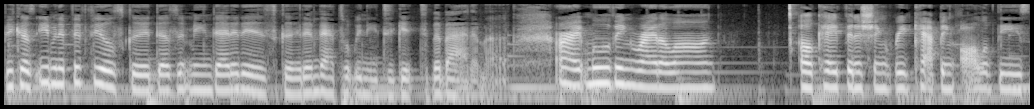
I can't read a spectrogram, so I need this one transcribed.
Because even if it feels good doesn't mean that it is good. And that's what we need to get to the bottom of. All right, moving right along. Okay, finishing recapping all of these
